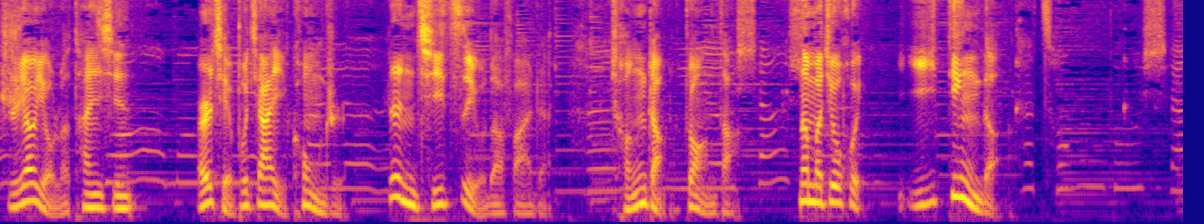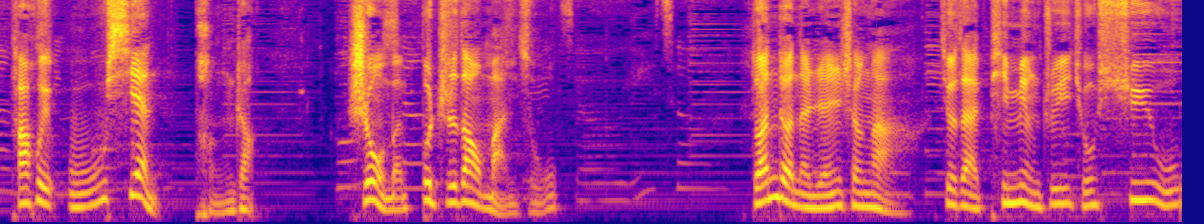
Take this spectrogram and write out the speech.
只要有了贪心，而且不加以控制，任其自由的发展、成长壮大，那么就会一定的，它会无限膨胀，使我们不知道满足。短短的人生啊，就在拼命追求虚无、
